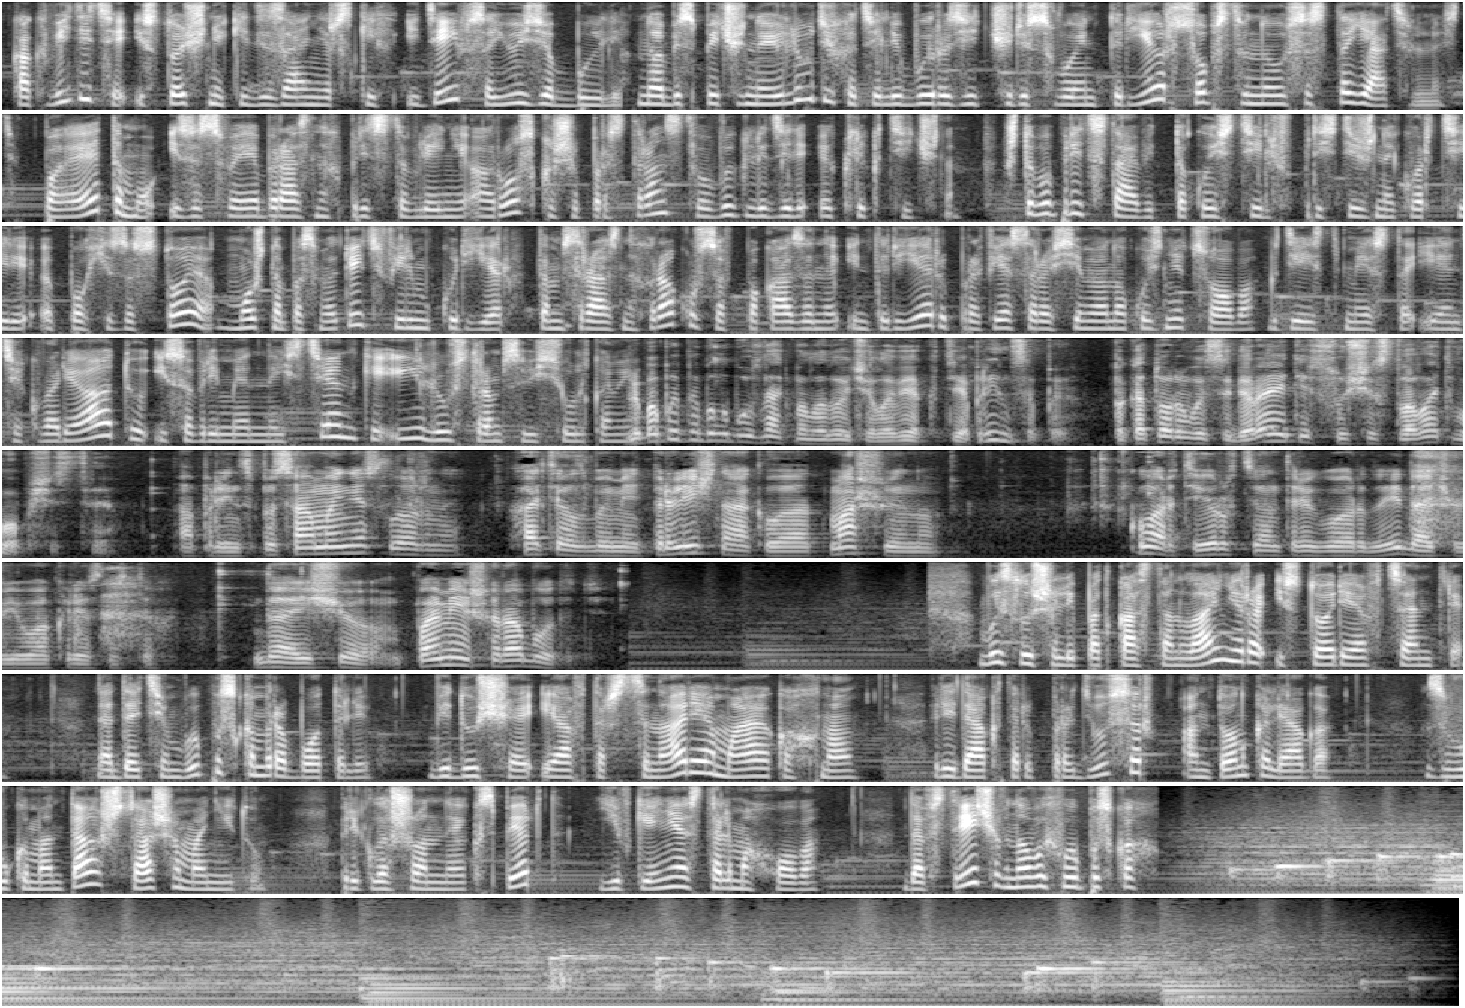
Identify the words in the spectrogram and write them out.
Как видите, источники дизайнерских идей в Союзе были, но обеспеченные люди хотели выразить через свой интерьер собственную состоятельность. Поэтому из-за своеобразных представлений о роскоши пространства выглядели эклектично. Чтобы представить такой стиль в престижной квартире эпохи застоя, можно посмотреть фильм «Курьер». Там с разных ракурсов показаны интерьеры профессора Семена Кузнецова, где есть место и антиквариату, и современные стенки, и люстрам с висюльками. Любопытно было бы узнать, молодой человек, те принципы, по которым вы собираетесь существовать в обществе. А принципы самые несложные. Хотелось бы иметь приличный оклад, машину, квартиру в центре города и дачу в его окрестностях. Да, еще поменьше работать. Вы слушали подкаст онлайнера «История в центре». Над этим выпуском работали ведущая и автор сценария Майя Кахно, редактор и продюсер Антон Коляга, звук и монтаж Саша Маниту, приглашенный эксперт Евгения Стальмахова. До встречи в новых выпусках! thank you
